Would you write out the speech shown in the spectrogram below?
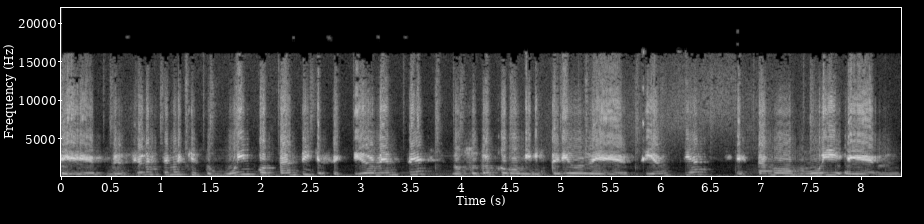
eh, mencionas temas que son muy importantes y que efectivamente nosotros como Ministerio de Ciencia estamos muy, eh,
